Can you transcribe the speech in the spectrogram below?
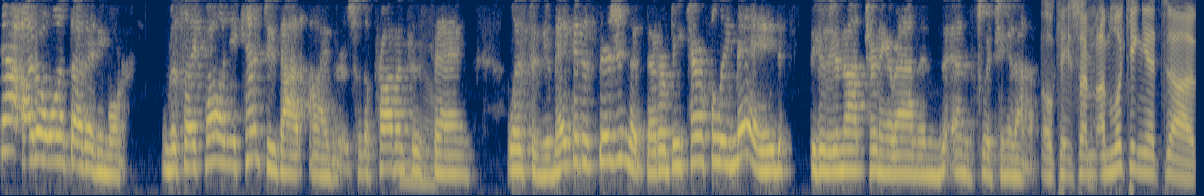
no, I don't want that anymore. And it's like, well, you can't do that either. So the province is saying, listen, you make a decision that better be carefully made because you're not turning around and, and switching it up. Okay, so I'm, I'm looking at uh,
